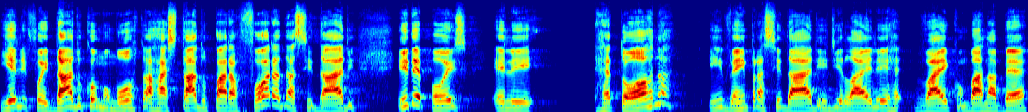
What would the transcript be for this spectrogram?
E ele foi dado como morto, arrastado para fora da cidade, e depois ele retorna e vem para a cidade, e de lá ele vai com Barnabé,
